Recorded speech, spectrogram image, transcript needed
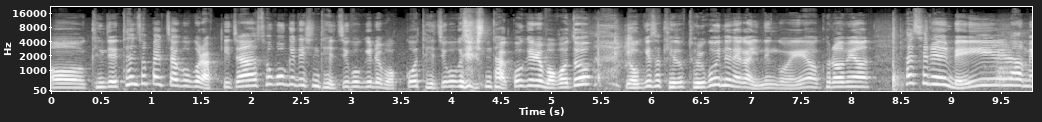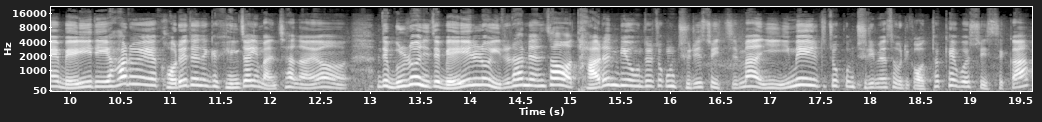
어, 굉장히 탄소 발자국을 아끼자 소고기 대신 돼지고기를 먹고 돼지고기 대신 닭고기를 먹어도 여기서 계속 돌고 있는 애가 있는 거예요. 그러면 사실은 매일 함에 메일이 하루에 거래되는 게 굉장히 많잖아요. 근데 물론 이제 메일로 일을 하면서 다른 비용들 조금 줄일 수 있지만 이 이메일도 조금 줄이면서 우리가 어떻게 해볼 수 있을까?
